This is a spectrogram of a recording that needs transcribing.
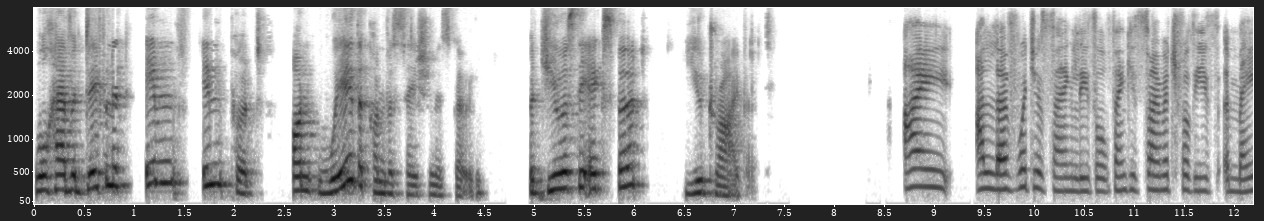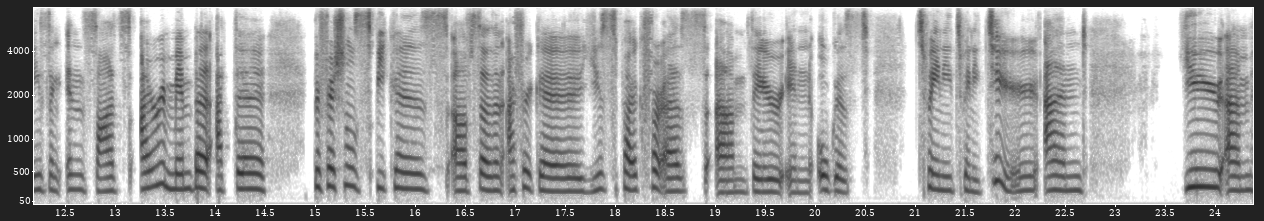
will have a definite in, input on where the conversation is going. But you, as the expert, you drive it. I I love what you're saying, Liezl. Thank you so much for these amazing insights. I remember at the Professional Speakers of Southern Africa, you spoke for us um, there in August 2022, and you um,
